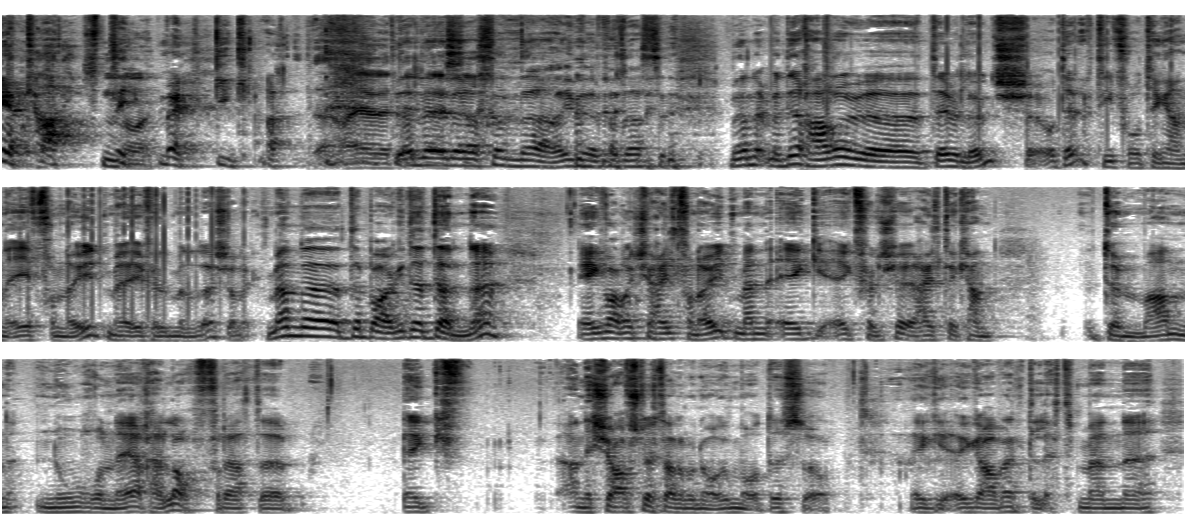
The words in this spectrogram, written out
Ja, og- er melkekatt. Ja, jeg Den det. er, det er så næring, det er fantastisk. Men, men der har du eh, David Lynch, og det er nok de få tingene han er fornøyd med i filmen. det. Men eh, tilbake til denne. Jeg var nok ikke helt fornøyd, men jeg, jeg føler ikke helt jeg kan dømme han nord og ned heller. For eh, jeg, han er ikke avsluttende på noen måte, så jeg, jeg avventer litt. Men eh,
